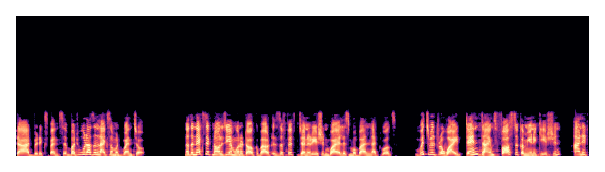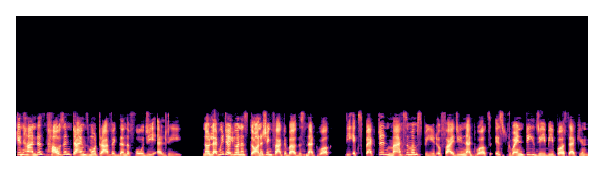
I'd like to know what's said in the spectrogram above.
tad bit expensive, but who doesn't like some adventure? Now, the next technology I'm going to talk about is the fifth generation wireless mobile networks, which will provide 10 times faster communication and it can handle 1000 times more traffic than the 4G LTE. Now, let me tell you an astonishing fact about this network. The expected maximum speed of 5G networks is 20 GB per second.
